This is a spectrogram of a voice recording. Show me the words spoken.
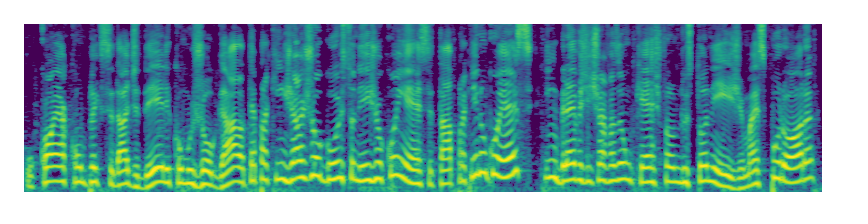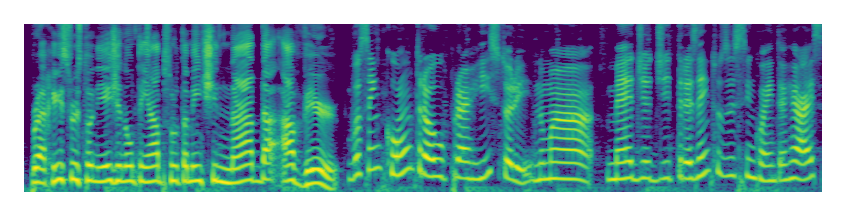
o qual é a complexidade dele, como jogá-lo, até para quem já jogou Stone Age ou conhece, tá? Para quem não conhece, em breve a gente vai fazer um cast falando do Stone Age, mas por hora, Prehistory e Stone Age não tem absolutamente nada a ver. Você encontra o Prehistory numa média de 350 reais,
